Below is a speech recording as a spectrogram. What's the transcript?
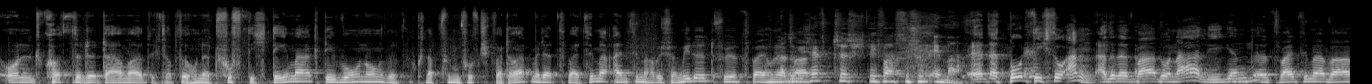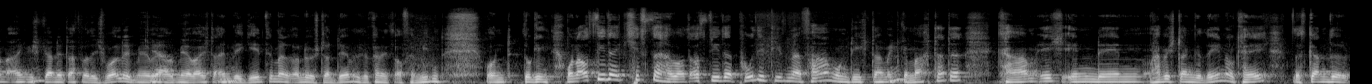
und kostete damals, ich glaube, so 150 D-Mark die Wohnung, so knapp 55 Quadratmeter, zwei Zimmer. Ein Zimmer habe ich vermietet für 200 also Mark. Also geschäftstüchtig warst du schon immer? Äh, das bot sich so an. Also das war so naheliegend. Mhm. Zwei Zimmer waren eigentlich gar nicht das, was ich wollte. Mir, ja. mir reichte ein mhm. WG-Zimmer, das andere stand der, das kann ich auch vermieten. Und so ging. Und aus dieser Kiste heraus, aus dieser positiven Erfahrung, die ich damit mhm. gemacht hatte, kam ich in den, habe ich dann gesehen, okay, das ganze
